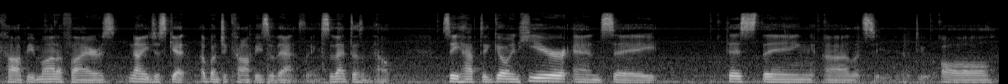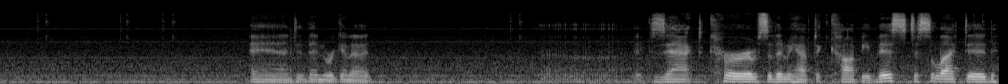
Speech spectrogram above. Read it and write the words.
copy modifiers, now you just get a bunch of copies of that thing. So that doesn't help. So you have to go in here and say this thing. Uh, let's see, we're gonna do all, and then we're gonna exact curve. So then we have to copy this to selected,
